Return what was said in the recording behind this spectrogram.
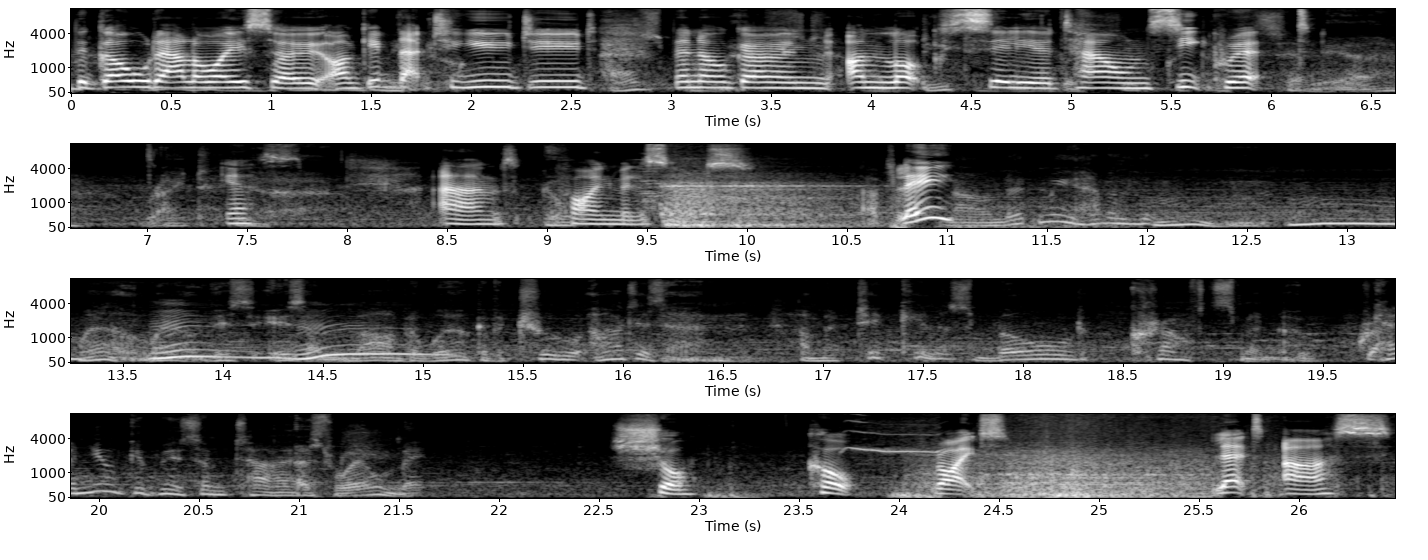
the gold alloy, so I'll give that to you, dude. Then I'll go and unlock Sellia Town secret. Yes. And find Millicent. Lovely. Now let me have a look. Mm, Well, well, this is a marble work of a true artisan, a meticulous, bold craftsman who. Can you give me some time as well, mate? Sure. Cool. Right. Let us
